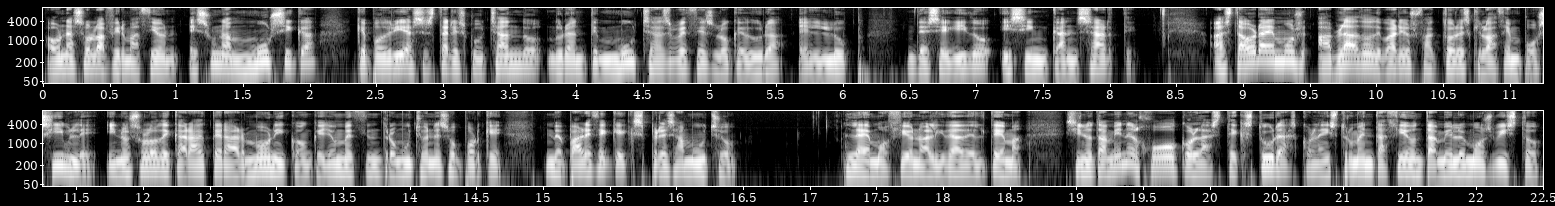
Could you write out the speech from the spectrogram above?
a una sola afirmación. Es una música que podrías estar escuchando durante muchas veces lo que dura el loop, de seguido y sin cansarte. Hasta ahora hemos hablado de varios factores que lo hacen posible, y no solo de carácter armónico, aunque yo me centro mucho en eso porque me parece que expresa mucho la emocionalidad del tema, sino también el juego con las texturas, con la instrumentación, también lo hemos visto,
